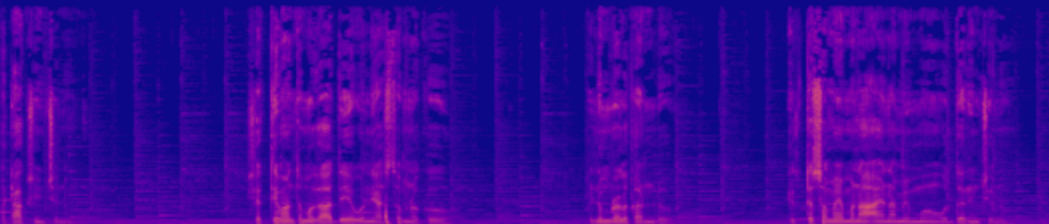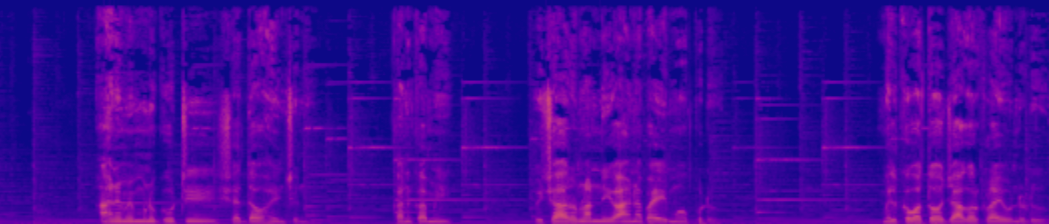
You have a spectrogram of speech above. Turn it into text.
కటాక్షించును. శక్తివంతముగా దేవుని అస్తమునకు వినుమ్రుల కండు యుక్త సమయమున ఆయన మేము ఉద్ధరించును. ఆయన మిమ్మను గూర్చి శ్రద్ధ వహించును. కనుక మీ విచారములన్నీ ఆయనపై మోపుడు. మెలకువతో జాగరూకులై ఉండు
